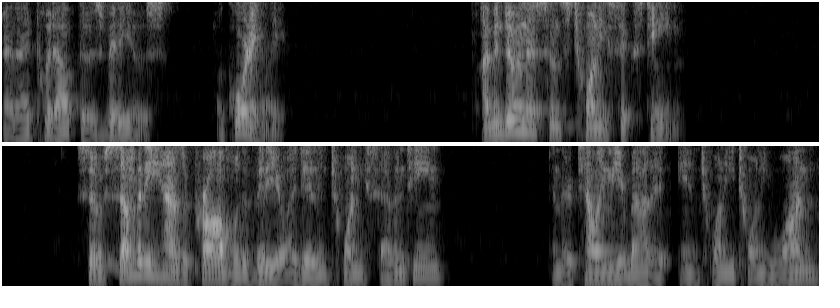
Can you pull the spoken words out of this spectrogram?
and I put out those videos accordingly. I've been doing this since 2016. So if somebody has a problem with a video I did in 2017 and they're telling me about it in 2021,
